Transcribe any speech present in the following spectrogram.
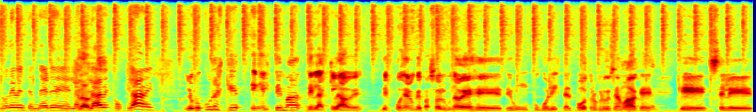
no deben tener eh, la Claves. clave con clave. Lo que ocurre es que en el tema de la clave, después de lo que pasó alguna vez eh, de un futbolista, el Potro creo que se llamaba, que, que se le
